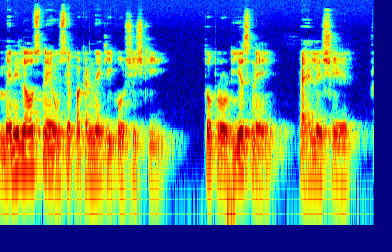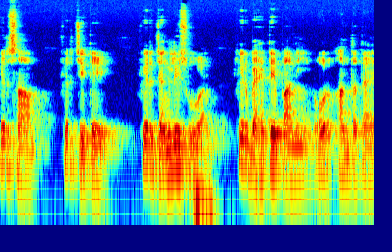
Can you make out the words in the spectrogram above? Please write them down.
मेनिलोस ने उसे पकड़ने की कोशिश की तो प्रोटियस ने पहले शेर, फिर सांप, फिर चीते, फिर जंगली सुअर, फिर बहते पानी और अंततः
